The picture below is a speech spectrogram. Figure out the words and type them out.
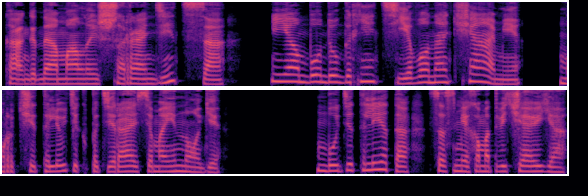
«Когда малыш родится, я буду греть его ночами», — мурчит Лютик, потираясь о мои ноги. «Будет лето», — со смехом отвечаю я.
